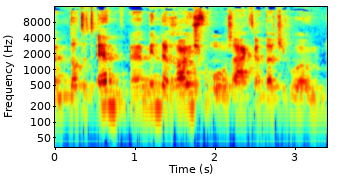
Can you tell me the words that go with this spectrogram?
Um, dat het en uh, minder ruis veroorzaakt en dat je gewoon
